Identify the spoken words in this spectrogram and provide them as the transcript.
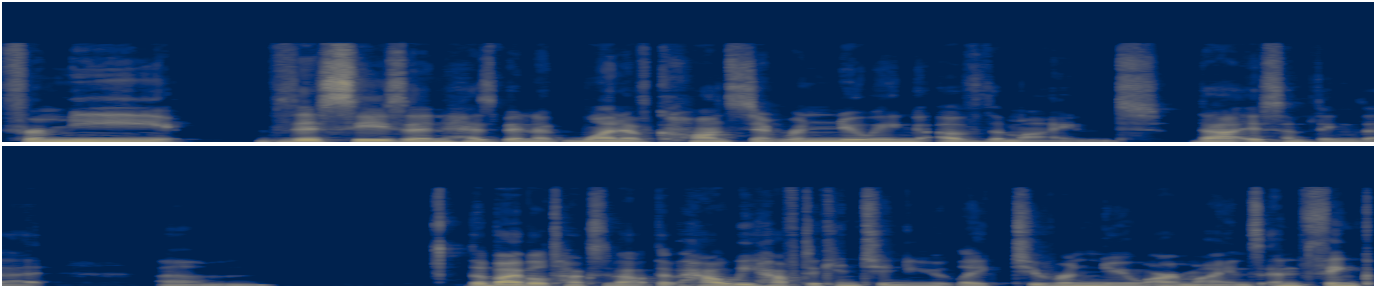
for me, this season has been a one of constant renewing of the mind. That is something that, um the Bible talks about that how we have to continue, like, to renew our minds and think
